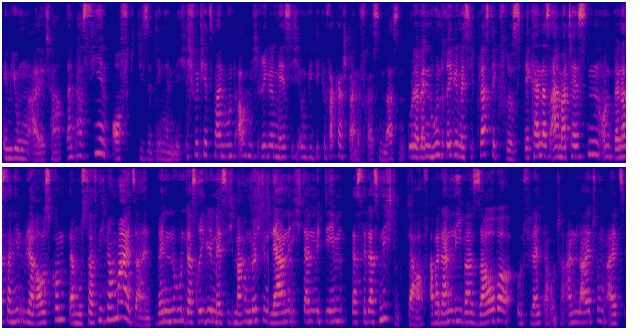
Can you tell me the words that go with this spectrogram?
im jungen Alter, dann passieren oft diese Dinge nicht. Ich würde jetzt meinen Hund auch nicht regelmäßig irgendwie dicke Wackersteine fressen lassen. Oder wenn ein Hund regelmäßig Plastik frisst, der kann das einmal testen und wenn das dann hinten wieder rauskommt, dann muss das nicht normal sein. Wenn ein Hund das regelmäßig machen möchte, lerne ich dann mit dem, dass der das nicht darf. Aber dann lieber sauber und vielleicht auch unter Anleitung, als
